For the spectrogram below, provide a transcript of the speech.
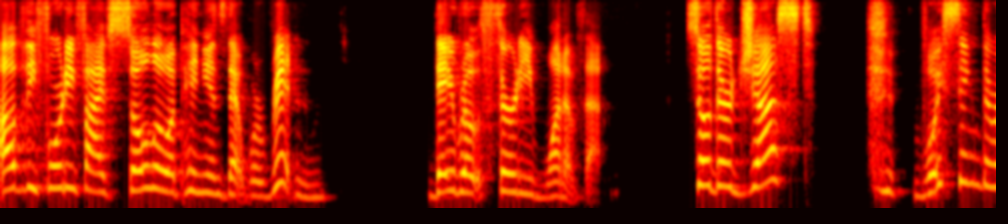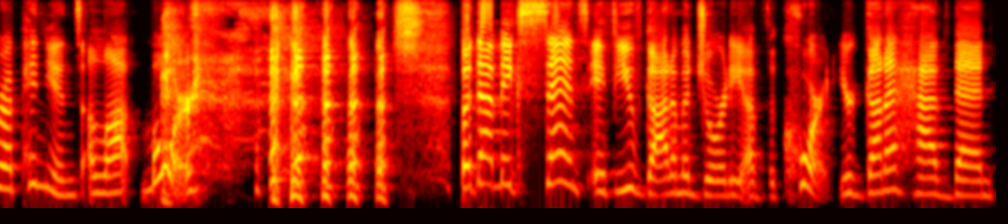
Of the 45 solo opinions that were written, they wrote 31 of them. So they're just voicing their opinions a lot more. but that makes sense if you've got a majority of the court. You're going to have then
